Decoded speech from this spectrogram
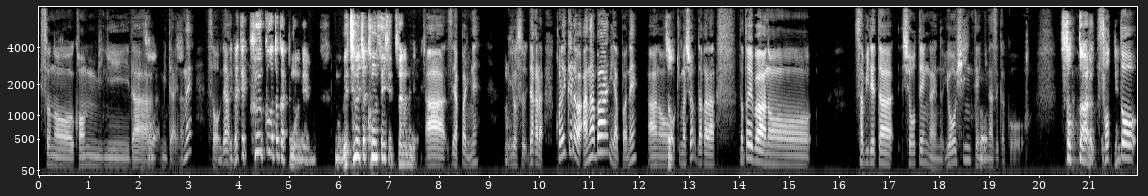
その、コンビニだそ、みたいなね。そう。だいたい空港とかってもうね、もうめちゃめちゃ混戦して繋がんないんだよ。ああ、やっぱりね。する。だから、これからは穴場にやっぱね、あの、置きましょう。だから、例えばあの錆びれた商店街の用品店になぜかこう、そっとあるねそっと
